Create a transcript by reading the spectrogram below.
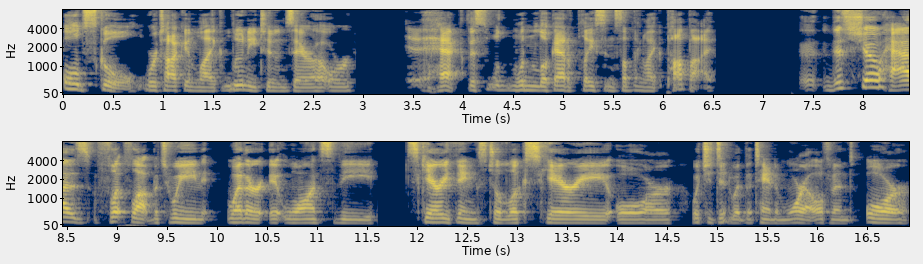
Old school. We're talking like Looney Tunes era, or heck, this w- wouldn't look out of place in something like Popeye. Uh, This show has flip flop between whether it wants the scary things to look scary, or which it did with the tandem war elephant, or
